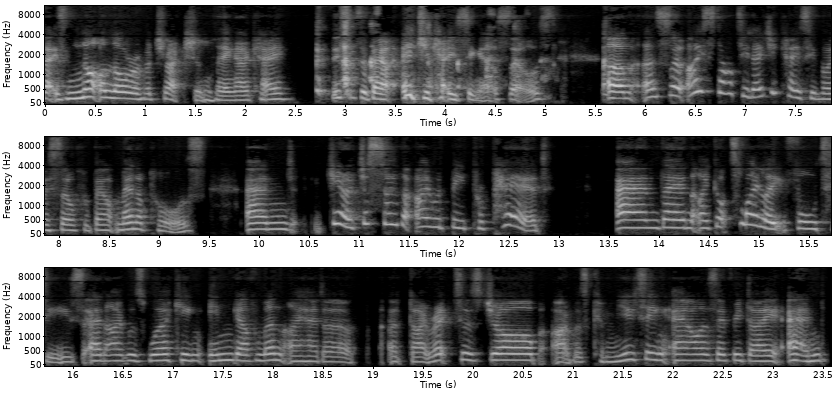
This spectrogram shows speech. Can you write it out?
That is not a law of attraction thing, okay? This is about educating ourselves. Um, and so I started educating myself about menopause and, you know, just so that I would be prepared. And then I got to my late 40s and I was working in government. I had a, a director's job. I was commuting hours every day. And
